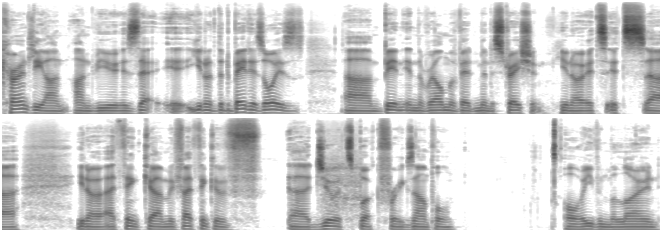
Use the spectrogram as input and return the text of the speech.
currently on on view is that you know the debate has always um, been in the realm of administration. You know, it's it's uh, you know I think um, if I think of uh, Jewett's book, for example, or even Malone.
